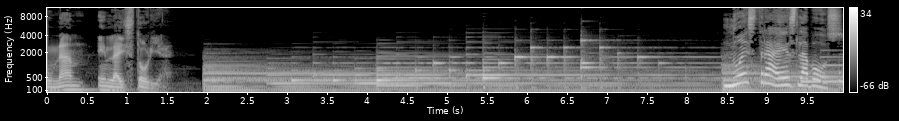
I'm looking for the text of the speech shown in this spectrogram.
UNAM en la historia. Nuestra es la voz.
